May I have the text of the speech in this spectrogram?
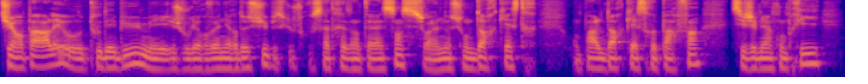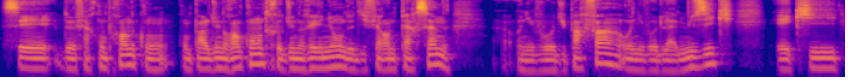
Tu en parlais au tout début, mais je voulais revenir dessus parce que je trouve ça très intéressant. C'est sur la notion d'orchestre. On parle d'orchestre parfum. Si j'ai bien compris, c'est de faire comprendre qu'on parle d'une rencontre, d'une réunion de différentes personnes euh, au niveau du parfum, au niveau de la musique, et qui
